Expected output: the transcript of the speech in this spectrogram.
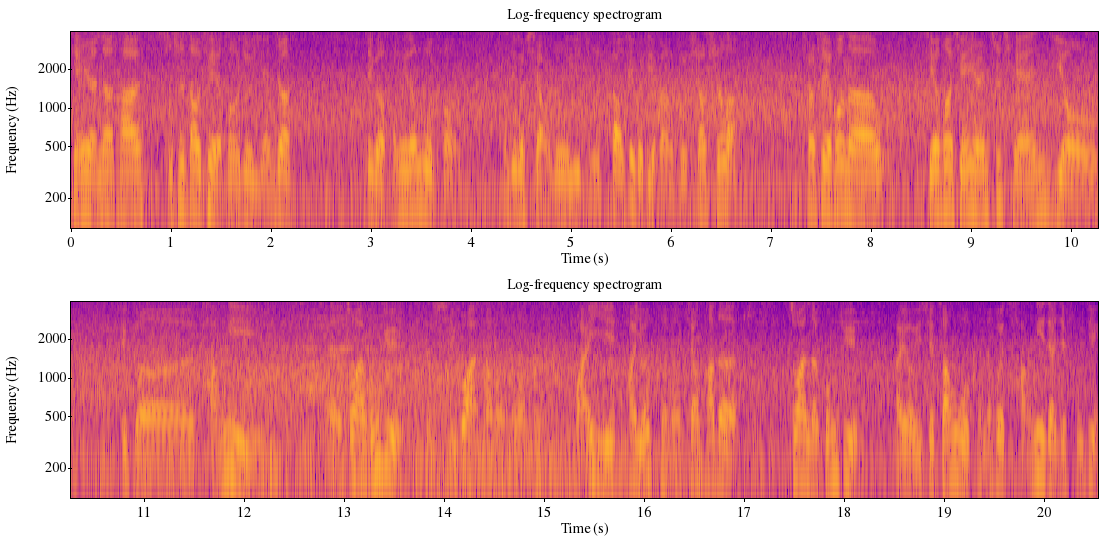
嫌疑人呢他实施盗窃以后就沿着这个红绿灯路口，从这个小路一直到这个地方就消失了。消失以后呢，结合嫌疑人之前有这个藏匿呃作案工具的习惯，那么我们怀疑他有可能将他的。作案的工具，还有一些赃物可能会藏匿在这附近。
